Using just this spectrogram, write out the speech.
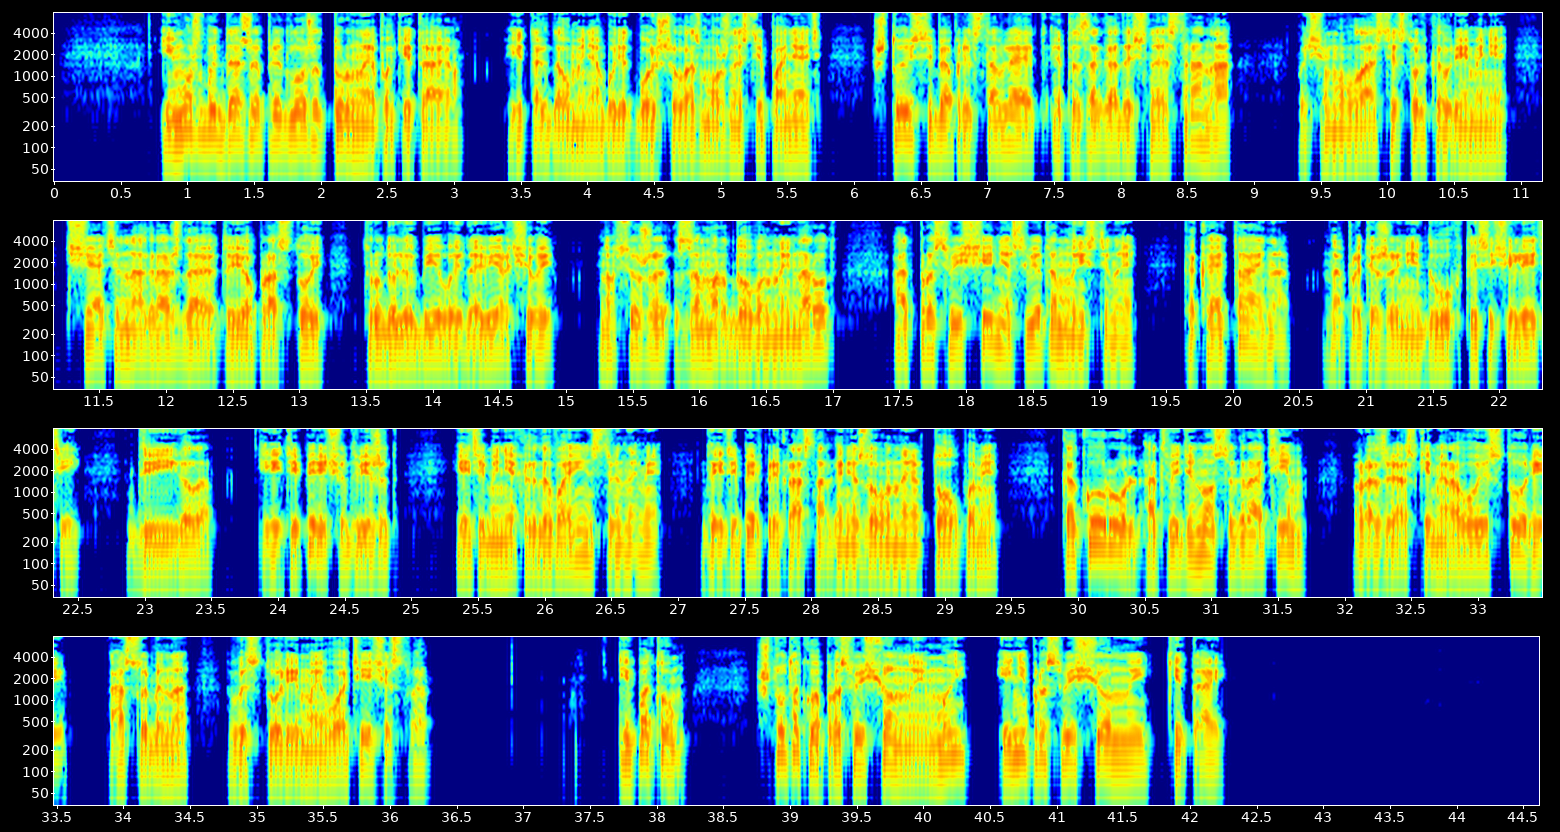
И, может быть, даже предложат турне по Китаю. И тогда у меня будет больше возможности понять, что из себя представляет эта загадочная страна, почему власти столько времени тщательно ограждают ее простой, трудолюбивый, доверчивый, но все же замордованный народ от просвещения светом истины, какая тайна на протяжении двух тысячелетий двигала и теперь еще движет этими некогда воинственными, да и теперь прекрасно организованными толпами, какую роль отведено сыграть им в развязке мировой истории, особенно в истории моего Отечества. И потом, что такое просвещенные мы и непросвещенный Китай?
